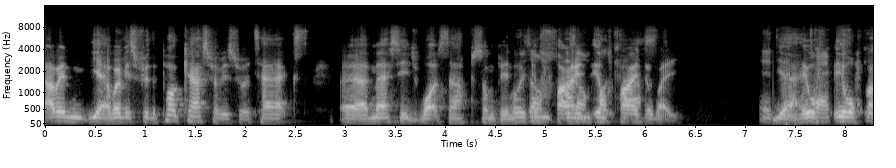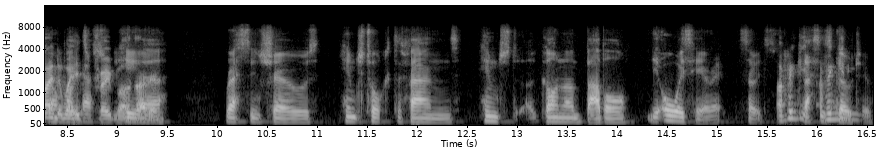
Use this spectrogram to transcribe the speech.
I mean, yeah, whether it's through the podcast, whether it's through a text, uh, a message, WhatsApp, something, Or he'll find he'll find a way. Yeah, he'll text, he'll find a way to you crowbar that in. Wrestling shows, him just talking to fans, him just going on babble. You always hear it, so it's I think that's I his think go he- to.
